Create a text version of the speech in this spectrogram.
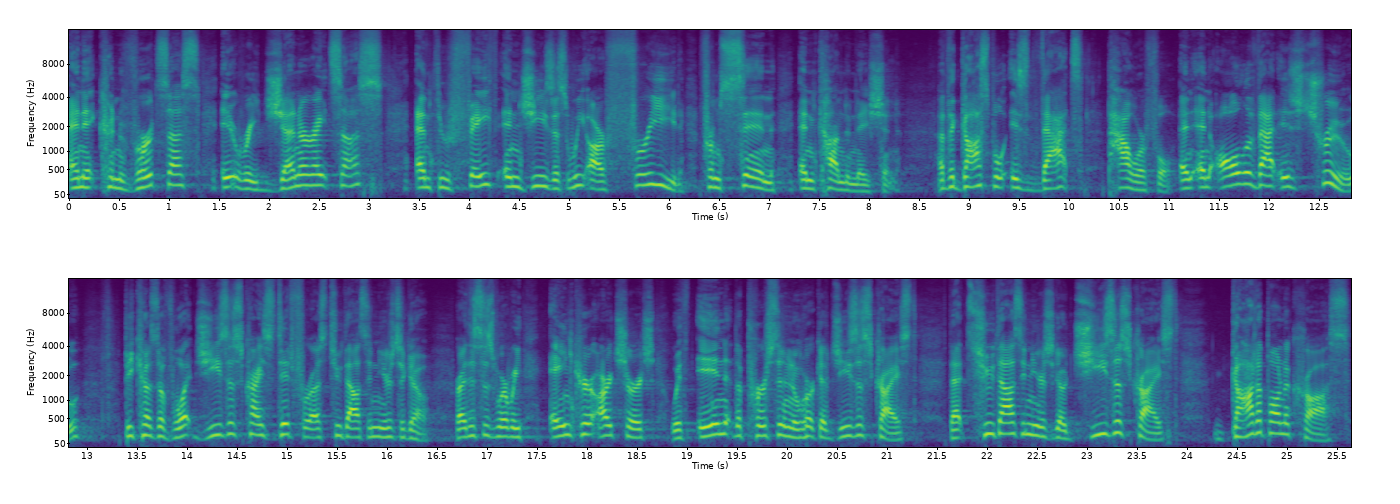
and it converts us, it regenerates us, and through faith in Jesus, we are freed from sin and condemnation. The gospel is that powerful. And, and all of that is true because of what Jesus Christ did for us 2,000 years ago right? This is where we anchor our church within the person and work of Jesus Christ. That 2,000 years ago, Jesus Christ got up on a cross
